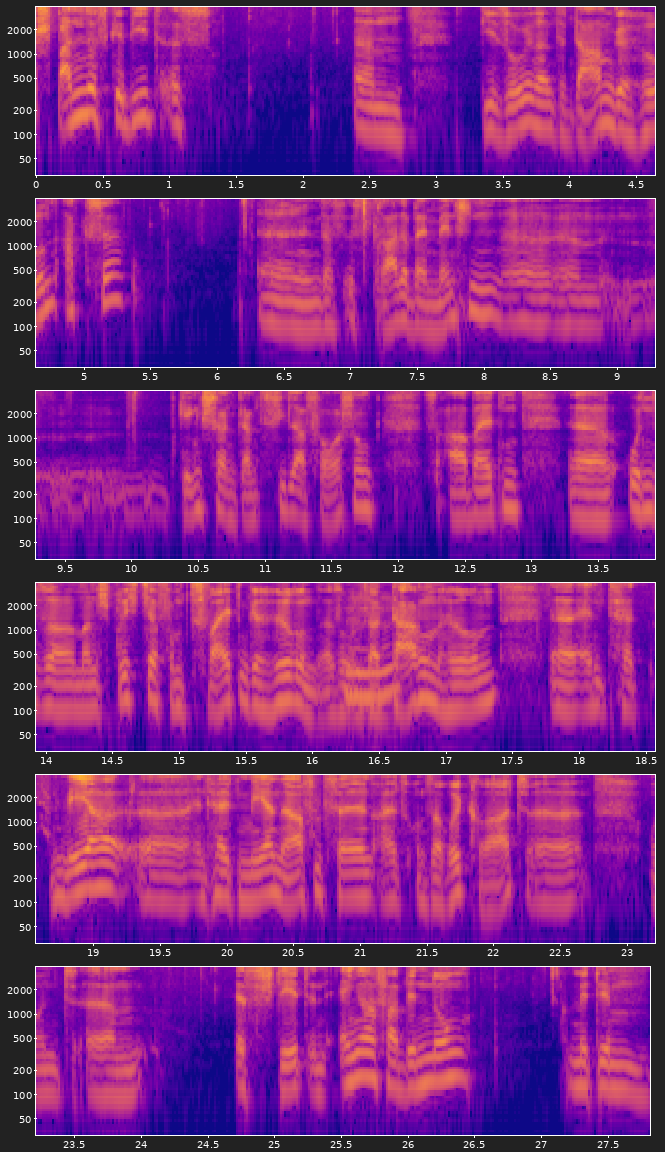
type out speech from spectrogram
spannendes Gebiet ist ähm, die sogenannte Darm-Gehirn-Achse. Äh, das ist gerade beim Menschen äh, ähm, Gegenstand ganz vieler Forschungsarbeiten. Äh, unser, man spricht ja vom zweiten Gehirn, also mhm. unser Darmhirn äh, enthält, mehr, äh, enthält mehr Nervenzellen als unser Rückgrat. Äh, und ähm, es steht in enger Verbindung mit dem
